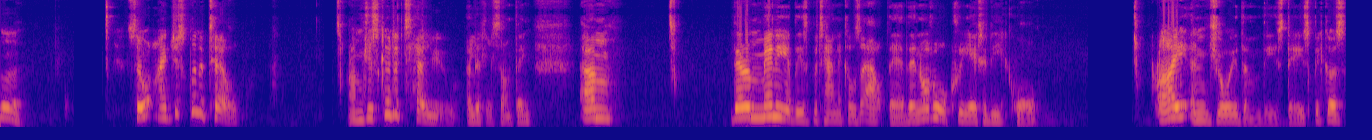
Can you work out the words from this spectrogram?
Mm. So I'm just going to tell. I'm just going to tell you a little something. Um, there are many of these botanicals out there. They're not all created equal. I enjoy them these days because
